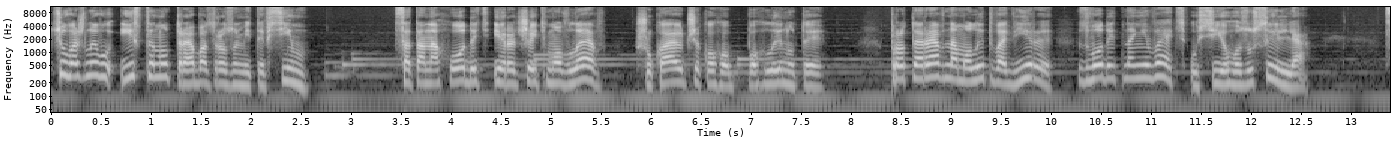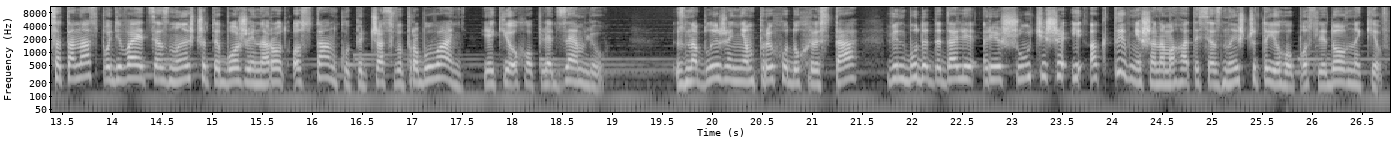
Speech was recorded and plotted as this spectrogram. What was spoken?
Цю важливу істину треба зрозуміти всім. Сатана ходить і речить, мов лев, шукаючи кого б поглинути. Проте ревна молитва віри зводить на нівець усі його зусилля. Сатана сподівається знищити Божий народ останку під час випробувань, які охоплять землю. З наближенням приходу Христа він буде дедалі рішучіше і активніше намагатися знищити його послідовників.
